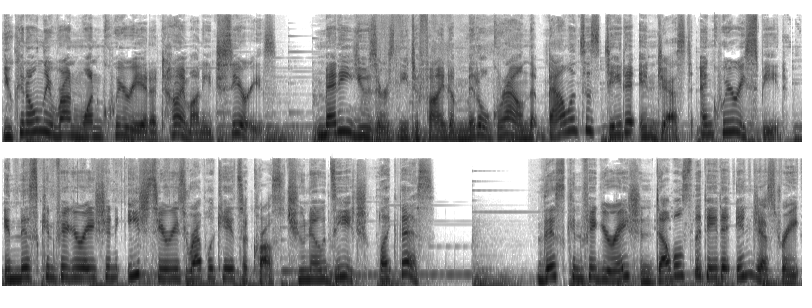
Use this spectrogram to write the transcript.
You can only run one query at a time on each series. Many users need to find a middle ground that balances data ingest and query speed. In this configuration, each series replicates across two nodes each, like this. This configuration doubles the data ingest rate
